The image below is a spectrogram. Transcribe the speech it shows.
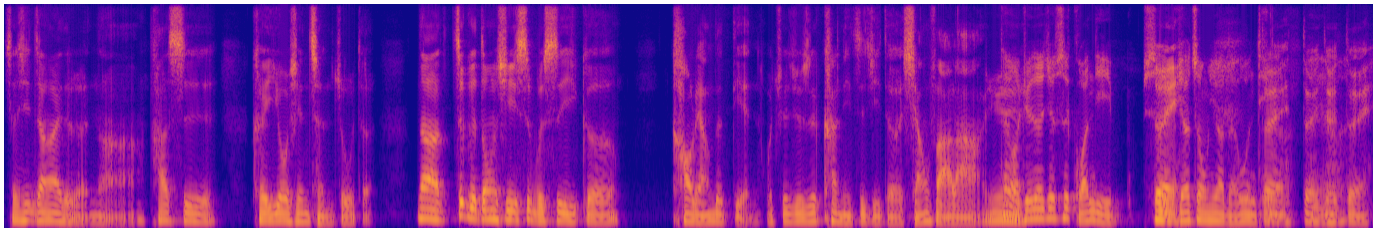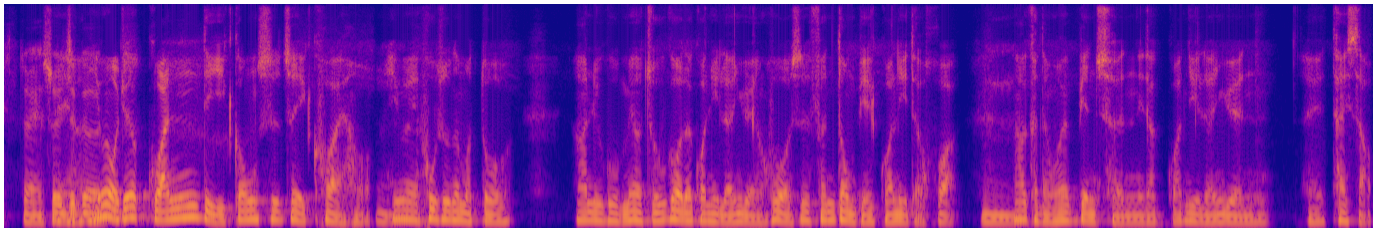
身心障碍的人啊，他是可以优先承租的。那这个东西是不是一个考量的点？我觉得就是看你自己的想法啦。因为但我觉得就是管理是比较重要的问题对啊。对对啊对对，所以这个因为我觉得管理公司这一块哈，嗯因为户数那么多啊，如果没有足够的管理人员，或者是分栋别管理的话，嗯。那可能会变成你的管理人员哎太少，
